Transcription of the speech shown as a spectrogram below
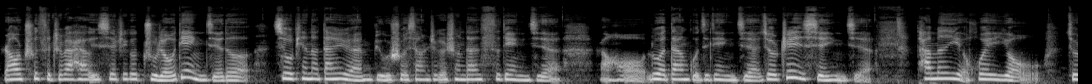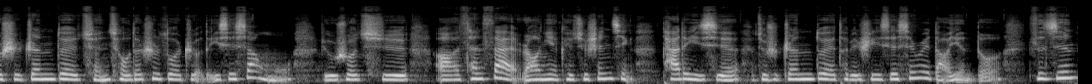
然后除此之外，还有一些这个主流电影节的纪录片的单元，比如说像这个圣丹斯电影节，然后洛丹国际电影节，就这些影节，他们也会有就是针对全球的制作者的一些项目，比如说去啊参赛，然后你也。可以去申请他的一些，就是针对特别是一些新锐导演的资金。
